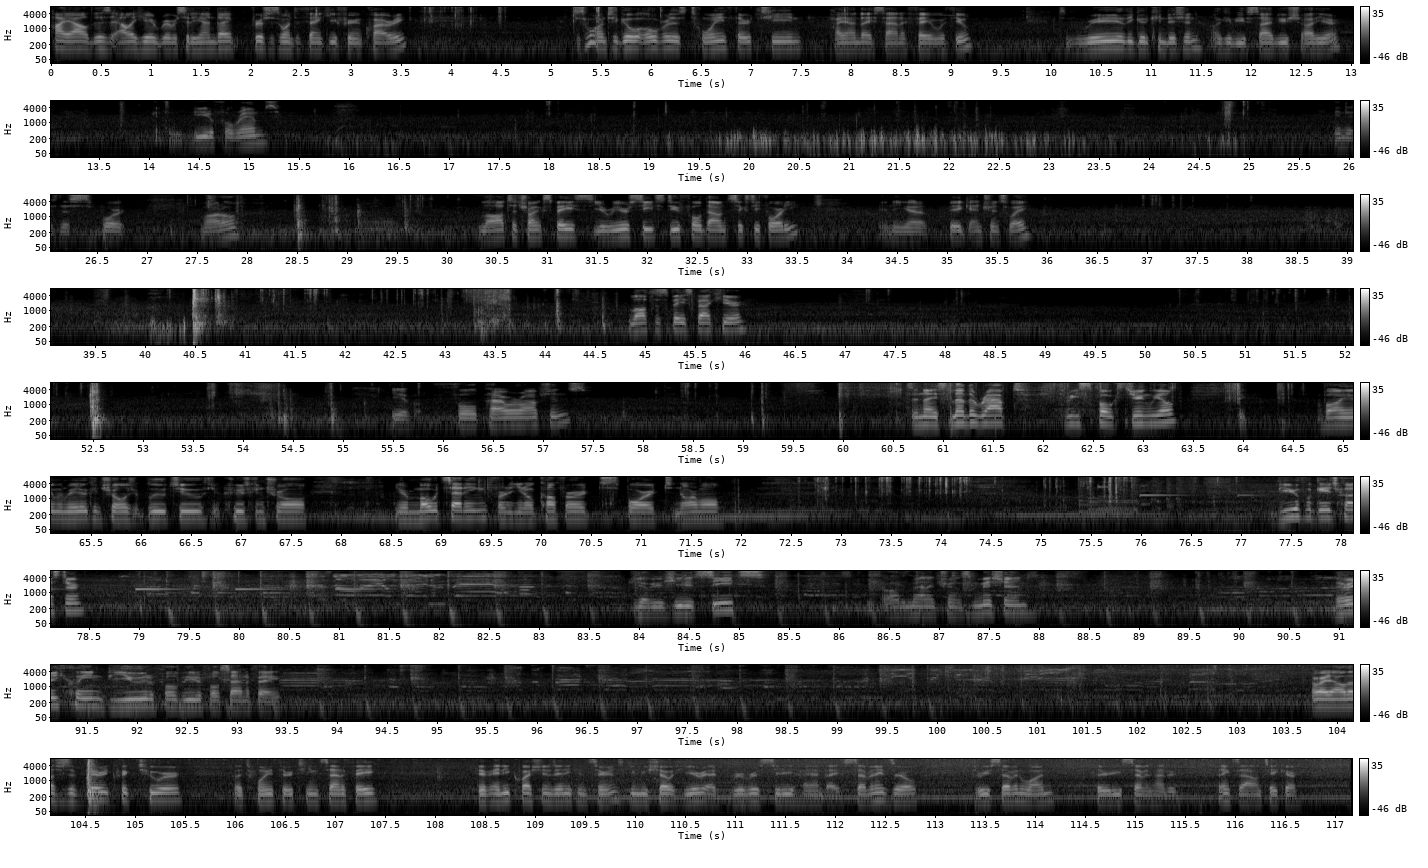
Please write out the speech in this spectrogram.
Hi Al, this is Ali here at River City Hyundai. First, just want to thank you for your inquiry. Just wanted to go over this 2013 Hyundai Santa Fe with you. It's in really good condition. I'll give you a side view shot here. Got some beautiful rims. And is this sport model. Lots of trunk space. Your rear seats do fold down 60-40. And you got a big entrance way. Lots of space back here. You have full power options. It's a nice leather wrapped three spoke steering wheel. Volume and radio controls, your Bluetooth, your cruise control, your mode setting for you know comfort, sport, normal. Beautiful gauge cluster. You have your heated seats, your automatic transmission. Very clean, beautiful, beautiful Santa Fe. Alright Al, that's just a very quick tour of the 2013 Santa Fe. If you have any questions, any concerns, give me a shout here at River City Hyundai 780 371 3700. Thanks Al and take care.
